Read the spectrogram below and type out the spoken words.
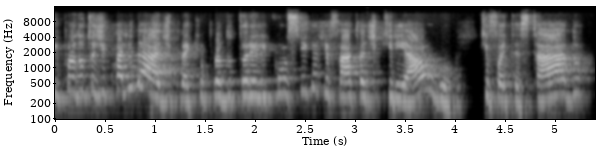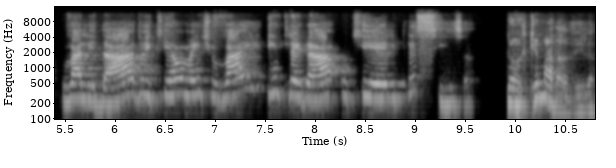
e produto de qualidade, para que o produtor ele consiga de fato adquirir algo que foi testado, validado e que realmente vai entregar o que ele precisa. Não, que maravilha.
